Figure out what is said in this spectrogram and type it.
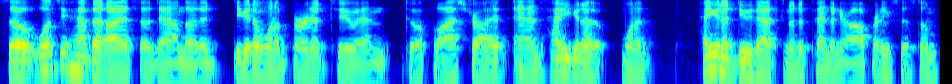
So once you have that ISO downloaded, you're gonna want to burn it to and to a flash drive. And how you're gonna want to how you're gonna do that's gonna depend on your operating system.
